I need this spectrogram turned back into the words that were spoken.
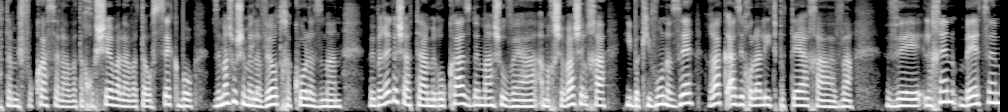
אתה מפוקס עליו, אתה חושב עליו, אתה עוסק בו, זה משהו שמלווה אותך כל הזמן. וברגע שאתה מרוכז במשהו והמחשבה שלך היא בכיוון הזה, רק אז יכולה להתפתח האהבה. ולכן בעצם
